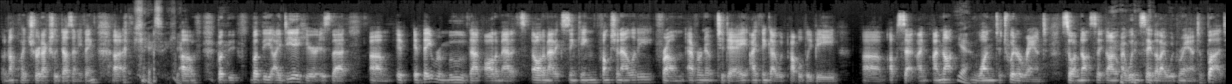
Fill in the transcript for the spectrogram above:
I'm not quite sure it actually does anything. Uh, yes. Yeah. Um, but the but the idea here is that um, if if they remove that automatic automatic syncing functionality from Evernote today, I think I would probably be um, upset. I'm, I'm not yeah. one to Twitter rant, so I'm not say, I, I wouldn't say that I would rant, but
